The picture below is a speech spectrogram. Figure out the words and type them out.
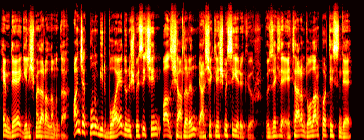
hem de gelişmeler anlamında. Ancak bunun bir boğaya dönüşmesi için bazı şartların gerçekleşmesi gerekiyor. Özellikle Ethereum dolar paritesinde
